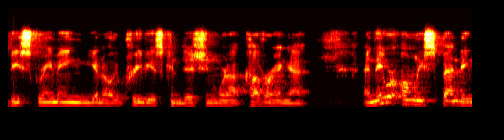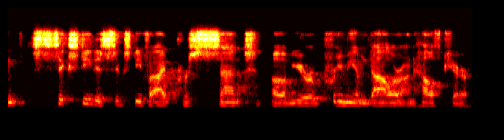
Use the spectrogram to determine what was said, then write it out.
be screaming, you know, a previous condition, we're not covering it and they were only spending 60 to 65% of your premium dollar on healthcare.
